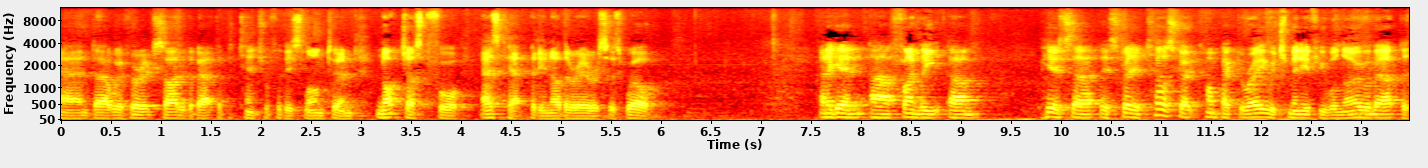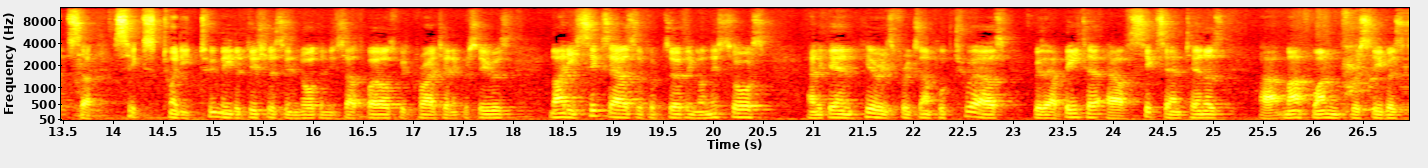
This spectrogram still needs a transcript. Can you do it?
And uh, we're very excited about the potential for this long term, not just for ASKAP, but in other areas as well. And again, uh, finally, um, here's uh, the Australia Telescope Compact Array, which many of you will know about. It's uh, six 22 metre dishes in northern New South Wales with cryogenic receivers. 96 hours of observing on this source. And again, here is, for example, two hours with our beta, our six antennas, uh, Mark 1 receivers,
